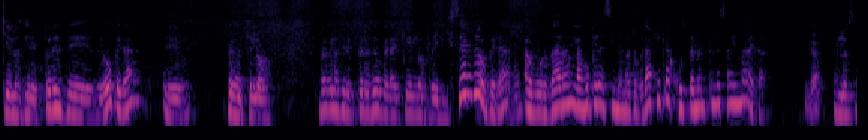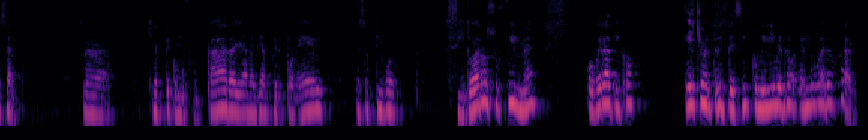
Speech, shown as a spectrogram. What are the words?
que los directores de, de ópera, eh, pero que los no que los directores de ópera, que los regisseurs de ópera abordaron las óperas cinematográficas justamente en esa misma década, en los 60. O sea, gente como Funcara, no Jean-Pierre Ponel, esos tipos situaron sus filmes operáticos hechos en 35 milímetros en lugares reales.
